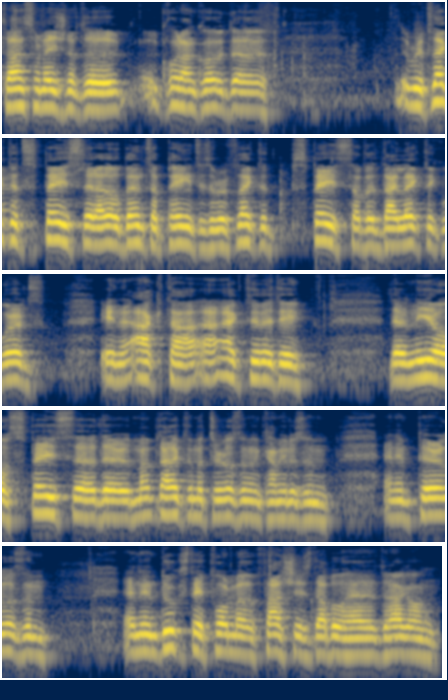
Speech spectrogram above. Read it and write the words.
transformation of the quote unquote the reflected space that Adolf Benza paints is a reflected space of the dialectic words in acta uh, activity their neo space, uh, their dialectical materialism and communism and imperialism. And in Dukes, they form a fascist double-headed dragon.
